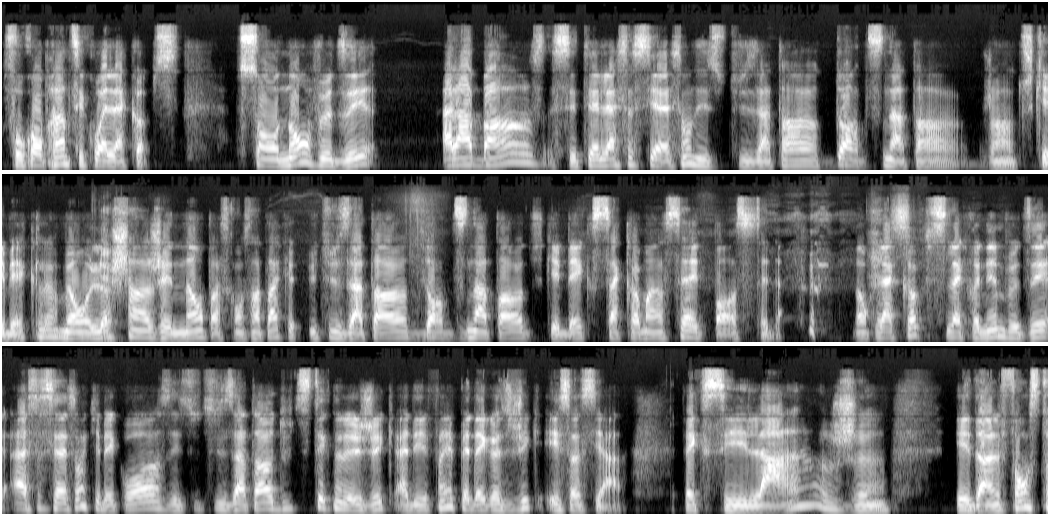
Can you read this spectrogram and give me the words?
il faut comprendre c'est quoi la COPS. Son nom veut dire à la base, c'était l'Association des utilisateurs d'ordinateurs, genre du Québec, là, mais on l'a changé de nom parce qu'on s'entend que utilisateurs d'ordinateurs du Québec, ça commençait à être passé Donc, la COPS, l'acronyme veut dire Association québécoise des utilisateurs d'outils technologiques à des fins pédagogiques et sociales. Fait que c'est large. Et dans le fond, c'est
